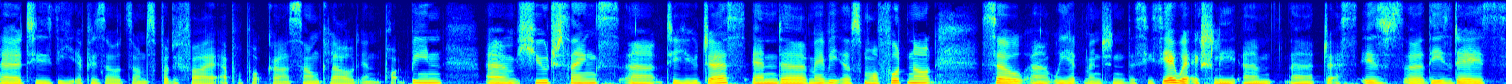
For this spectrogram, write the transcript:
uh, to the episodes on Spotify, Apple Podcasts, SoundCloud, and Podbean. Um, huge thanks uh, to you, Jess, and uh, maybe a small footnote. So, we had mentioned the CCA, where actually um, Jess is these days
